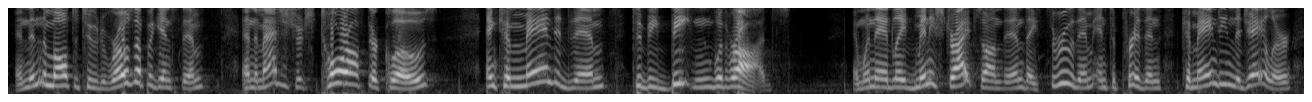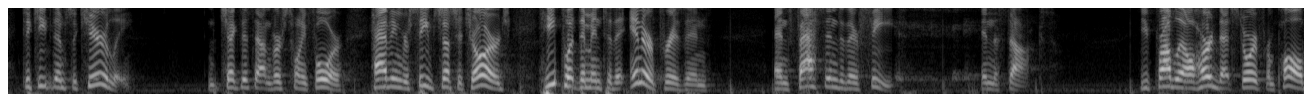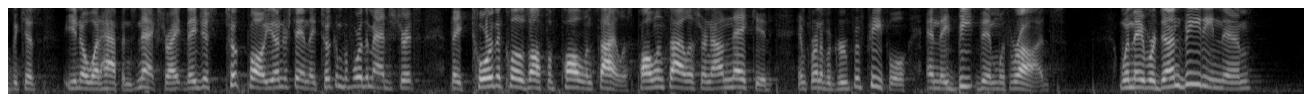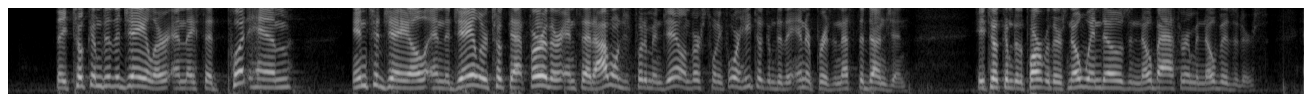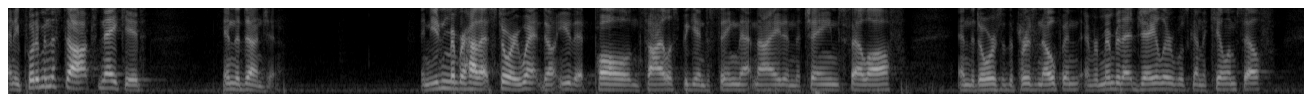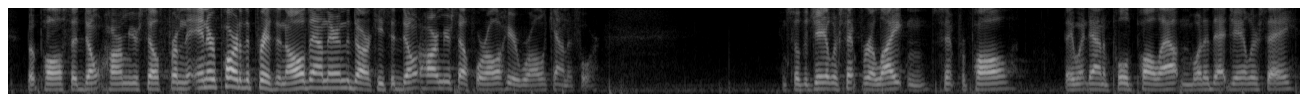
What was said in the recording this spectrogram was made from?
And then the multitude rose up against them, and the magistrates tore off their clothes and commanded them to be beaten with rods. And when they had laid many stripes on them, they threw them into prison, commanding the jailer to keep them securely. And check this out in verse 24. Having received such a charge, he put them into the inner prison and fastened their feet in the stocks. You've probably all heard that story from Paul because you know what happens next, right? They just took Paul. You understand, they took him before the magistrates. They tore the clothes off of Paul and Silas. Paul and Silas are now naked in front of a group of people, and they beat them with rods. When they were done beating them, they took him to the jailer and they said, Put him into jail, and the jailer took that further and said, I won't just put him in jail. In verse 24, he took him to the inner prison. That's the dungeon. He took him to the part where there's no windows and no bathroom and no visitors. And he put him in the stocks, naked, in the dungeon. And you remember how that story went, don't you? That Paul and Silas began to sing that night, and the chains fell off, and the doors of the prison opened. And remember that jailer was going to kill himself? But Paul said, Don't harm yourself. From the inner part of the prison, all down there in the dark, he said, Don't harm yourself. We're all here. We're all accounted for. And so the jailer sent for a light and sent for Paul. They went down and pulled Paul out. And what did that jailer say?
